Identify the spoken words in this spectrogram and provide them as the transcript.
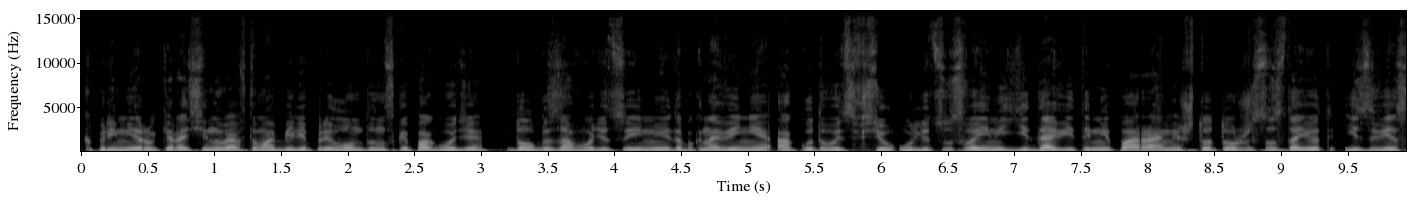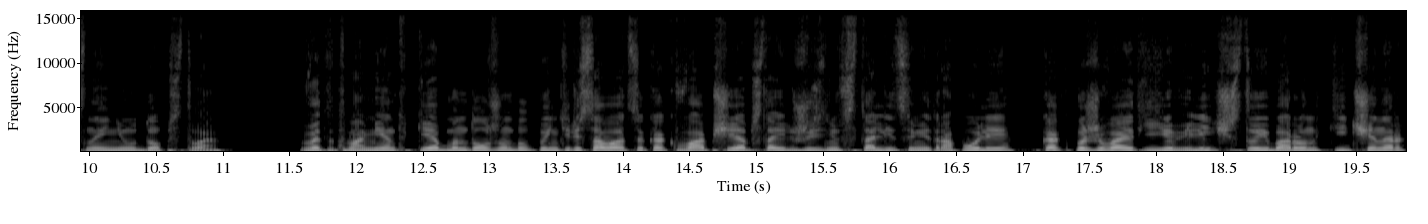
К примеру, керосиновые автомобили при лондонской погоде долго заводятся и имеют обыкновение окутывать всю улицу своими ядовитыми парами, что тоже создает известные неудобства. В этот момент Кебман должен был поинтересоваться, как вообще обстоит жизнь в столице метрополии, как поживает ее величество и барон Китченер,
